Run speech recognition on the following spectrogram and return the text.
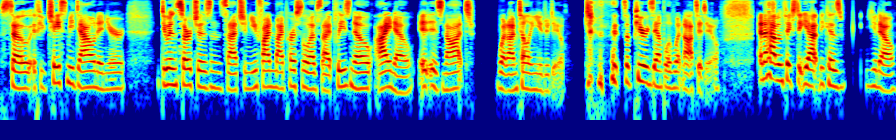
So if you chase me down and you're doing searches and such and you find my personal website, please know I know it is not what I'm telling you to do. it's a pure example of what not to do. And I haven't fixed it yet because, you know,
